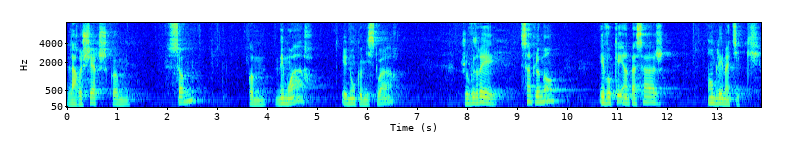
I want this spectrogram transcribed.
la recherche comme somme, comme mémoire et non comme histoire, je voudrais simplement évoquer un passage emblématique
